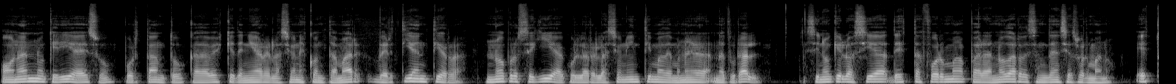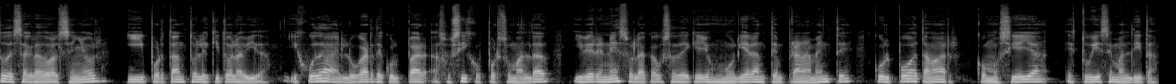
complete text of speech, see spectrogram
Onán no quería eso, por tanto, cada vez que tenía relaciones con Tamar, vertía en tierra, no proseguía con la relación íntima de manera natural, sino que lo hacía de esta forma para no dar descendencia a su hermano. Esto desagradó al Señor y por tanto le quitó la vida. Y Judá, en lugar de culpar a sus hijos por su maldad y ver en eso la causa de que ellos murieran tempranamente, culpó a Tamar como si ella estuviese maldita.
